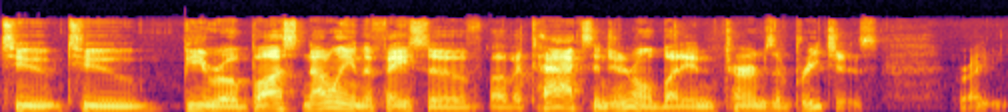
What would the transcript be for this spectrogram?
to to be robust, not only in the face of, of attacks in general, but in terms of breaches, right?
